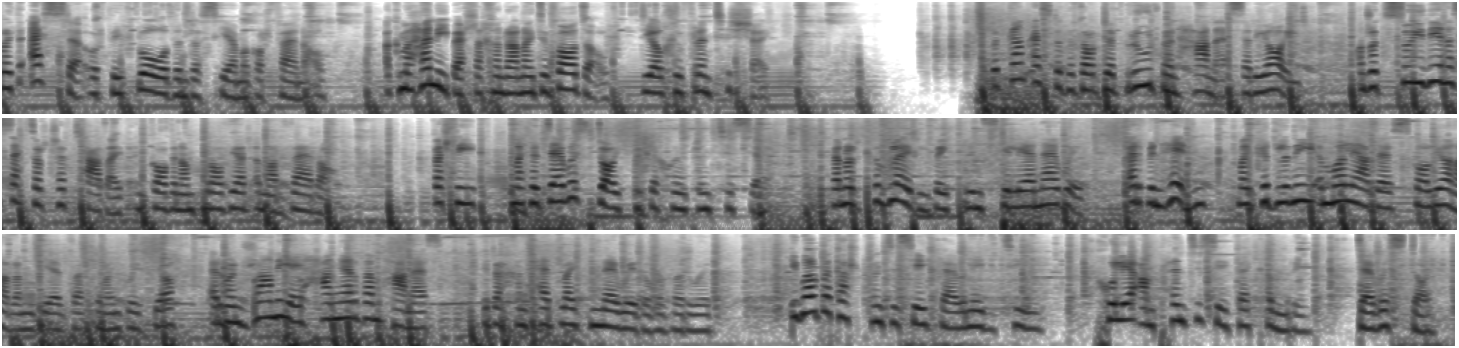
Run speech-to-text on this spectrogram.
Roedd Esther wrth ei bodd yn dysgu am y gorffennol, ac mae hynny bellach yn rannau dyfodol, diolch i'w ffrentisiau. Roedd gan Esther ddiddordeb brwd mewn hanes erioed, ond roedd swyddi yn y sector treftadaeth yn gofyn am brofiad ymarferol. Felly, wnaeth y dewis doeth i gychwyn prentisiaeth, gan o'r cyfle iddi feithrin sgiliau newydd. Erbyn hyn, mae'n cydlynu ymweliadau ysgolion ar amgueddfa lle mae'n gweithio er mwyn rhannu ei hangerdd am hanes gyda chynhedlaeth newydd o fyfyrwyr. I weld beth all prentisiaethau wneud i ti, chwilio am Prentisiaethau Cymru. Dewis Doeth.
